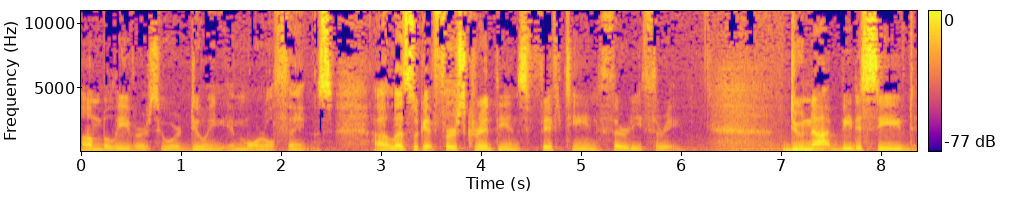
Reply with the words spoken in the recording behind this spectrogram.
unbelievers who are doing immoral things. Uh, let's look at 1 Corinthians 15:33. Do not be deceived.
